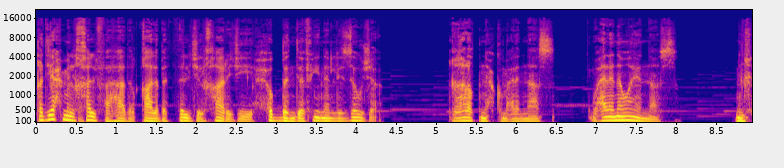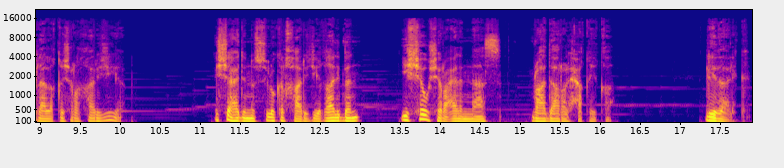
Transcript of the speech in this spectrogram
قد يحمل خلف هذا القالب الثلجي الخارجي حبا دفينا للزوجة. غلط نحكم على الناس وعلى نوايا الناس من خلال القشرة الخارجية الشاهد أن السلوك الخارجي غالبا يشوشر على الناس رادار الحقيقة. لذلك.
